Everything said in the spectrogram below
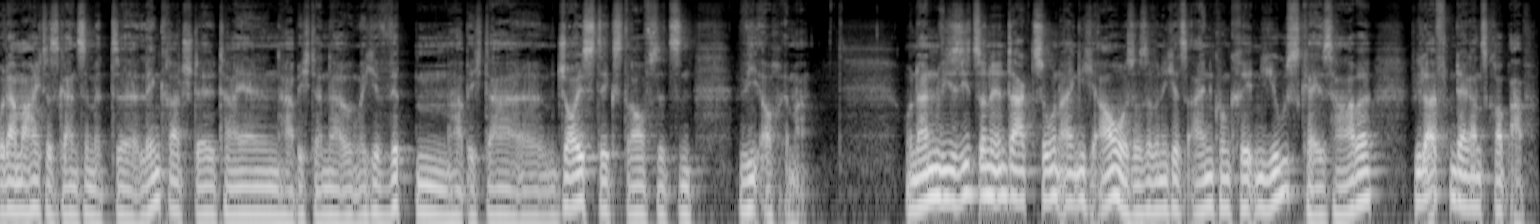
Oder mache ich das Ganze mit äh, Lenkradstellteilen? Habe ich dann da irgendwelche Wippen? Habe ich da äh, Joysticks drauf sitzen? Wie auch immer. Und dann, wie sieht so eine Interaktion eigentlich aus? Also wenn ich jetzt einen konkreten Use Case habe, wie läuft denn der ganz grob ab?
